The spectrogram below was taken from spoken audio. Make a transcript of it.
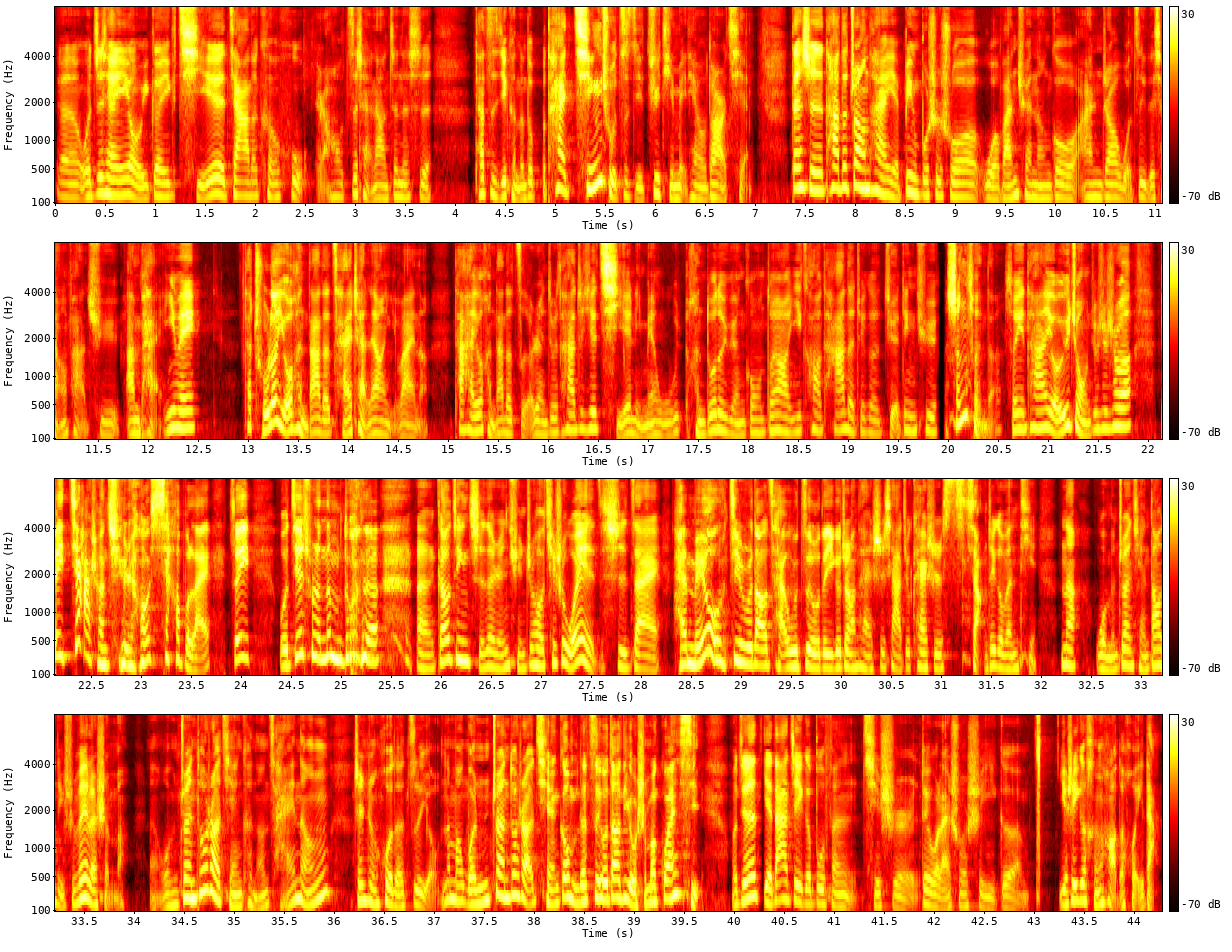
嗯、我之前也有一个一个企业家的客户，然后资产量真的是他自己可能都不太清楚自己具体每天有多少钱，但是他的状态也并不是说我完全能够按照我自己的想法去安排，因为。他除了有很大的财产量以外呢，他还有很大的责任，就是他这些企业里面无很多的员工都要依靠他的这个决定去生存的，所以他有一种就是说被架上去然后下不来。所以我接触了那么多的呃高净值的人群之后，其实我也是在还没有进入到财务自由的一个状态之下就开始想这个问题：那我们赚钱到底是为了什么？呃，我们赚多少钱可能才能真正获得自由？那么我们赚多少钱跟我们的自由到底有什么关系？我觉得野大这个部分其实对我来说是一个，也是一个很好的回答。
